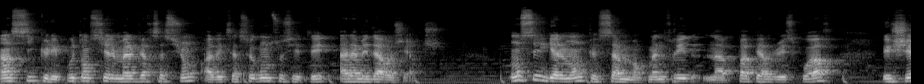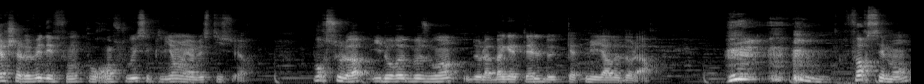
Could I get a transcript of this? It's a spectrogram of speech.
ainsi que les potentielles malversations avec sa seconde société, Alameda Research. On sait également que Sam Bankman-Fried n'a pas perdu espoir et cherche à lever des fonds pour renflouer ses clients et investisseurs. Pour cela, il aurait besoin de la bagatelle de 4 milliards de dollars. Forcément,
